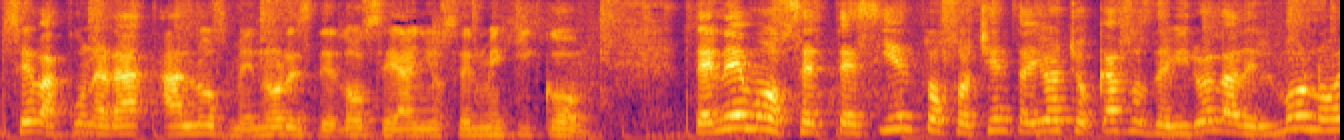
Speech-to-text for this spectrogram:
se vacunará a los menores de 12 años en México. Tenemos 788 casos de viruela del mono,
